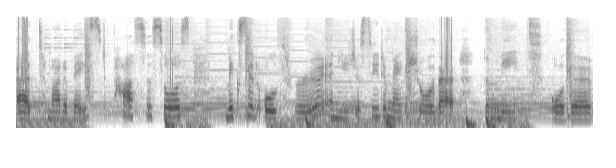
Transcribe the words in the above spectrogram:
uh, tomato based pasta sauce mix it all through and you just need to make sure that the meat or the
